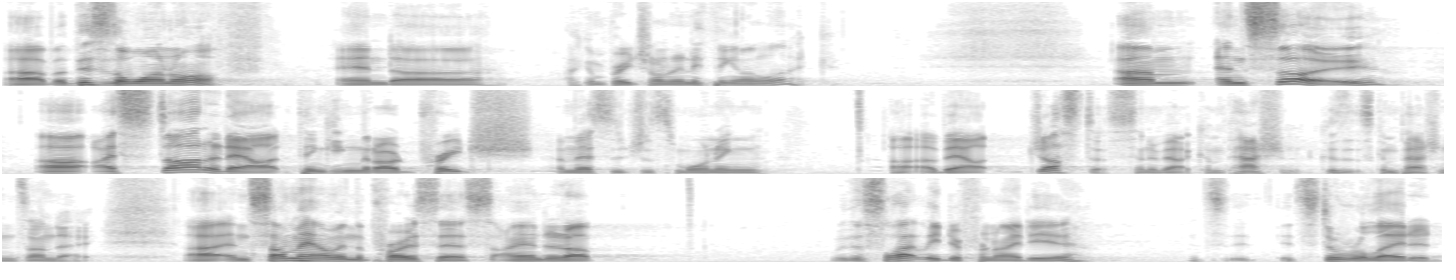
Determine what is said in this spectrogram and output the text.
Uh, but this is a one-off, and uh, I can preach on anything I like. Um, and so uh, I started out thinking that I'd preach a message this morning uh, about justice and about compassion, because it's Compassion Sunday. Uh, and somehow in the process, I ended up with a slightly different idea. It's, it's still related,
